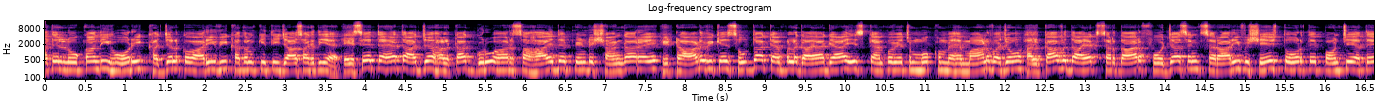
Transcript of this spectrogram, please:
ਅਤੇ ਲੋਕਾਂ ਦੀ ਹੋ ਰਹੀ ਖੱਜਲ ਕੁਆਰੀ ਵੀ ਖਤਮ ਕੀਤੀ ਜਾ ਸਕਦੀ ਹੈ। ਇਸੇ ਤਹਿਤ ਅੱਜ ਹਲਕਾ ਗੁਰੂ ਹਰ ਸਹਾਇ ਦੇ ਪਿੰਡ ਸ਼ਾਂਗਾ ਰਾਏ ਹਿਠਾੜ ਵਿਖੇ ਸੌਦਾ ਕੈਂਪ ਲਗਾਇਆ ਗਿਆ। ਇਸ ਕੈਂਪ ਵਿੱਚ ਮੁੱਖ ਮਹਿਮਾਨ ਵਜੋਂ ਹਲਕਾ ਵਿਧਾਇਕ ਸਰਦਾਰ ਫੌਜਾ ਸਿੰਘ ਸਰਾਰੀ ਵਿਸ਼ੇਸ਼ ਤੌਰ ਤੇ ਪਹੁੰਚੇ ਅਤੇ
